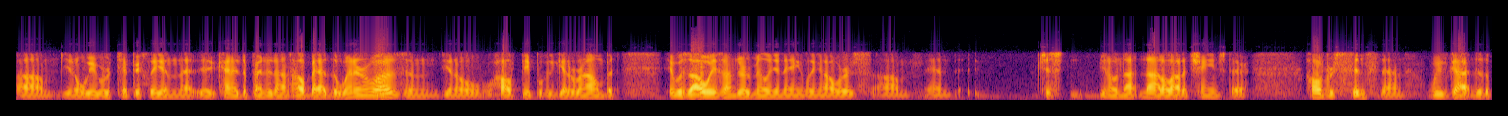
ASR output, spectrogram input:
Um, you know, we were typically in that. It kind of depended on how bad the winter was, and you know how people could get around. But it was always under a million angling hours, um, and just you know not not a lot of change there. However, since then we've gotten to the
